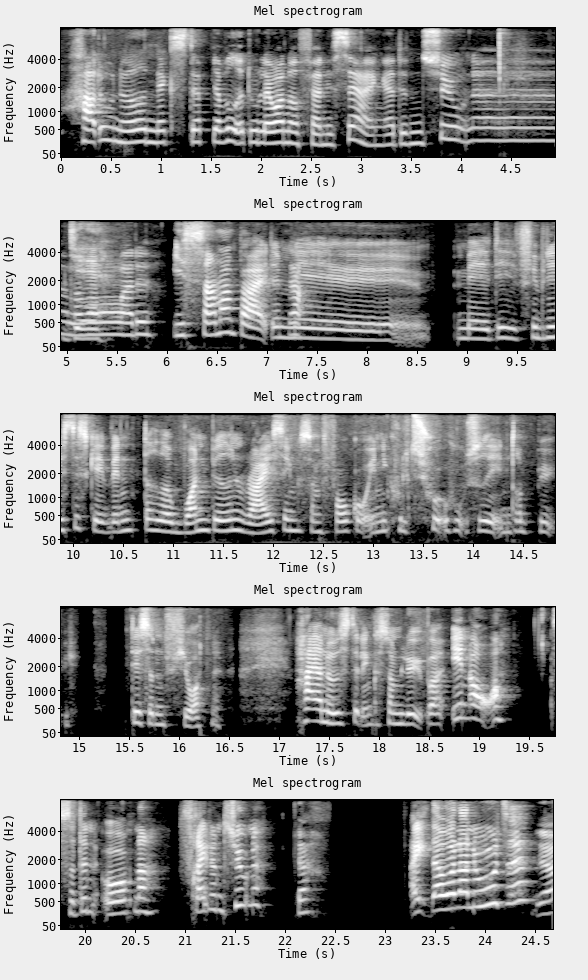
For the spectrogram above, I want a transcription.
Har du noget next step? Jeg ved, at du laver noget fanisering. Er det den syvende? Eller Ja. hvor er det? I samarbejde Ja. Med, det feministiske event, der hedder One Billion Rising, som foregår inde i Kulturhuset i Indre By. Det er så den 14. Har jeg en udstilling, som løber ind over, så den åbner fredag den 7. Ja. Ej, der er under en uge til! Ja,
